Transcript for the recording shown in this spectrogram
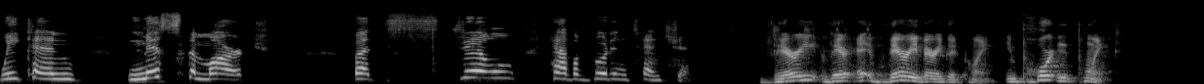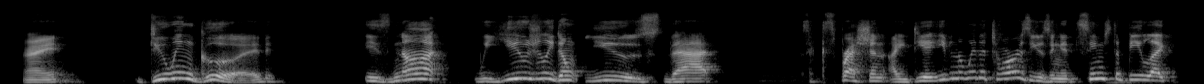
we can miss the mark but still have a good intention. Very very eh, very very good point. Important point right? Doing good is not we usually don't use that expression idea even the way the torah is using it seems to be like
